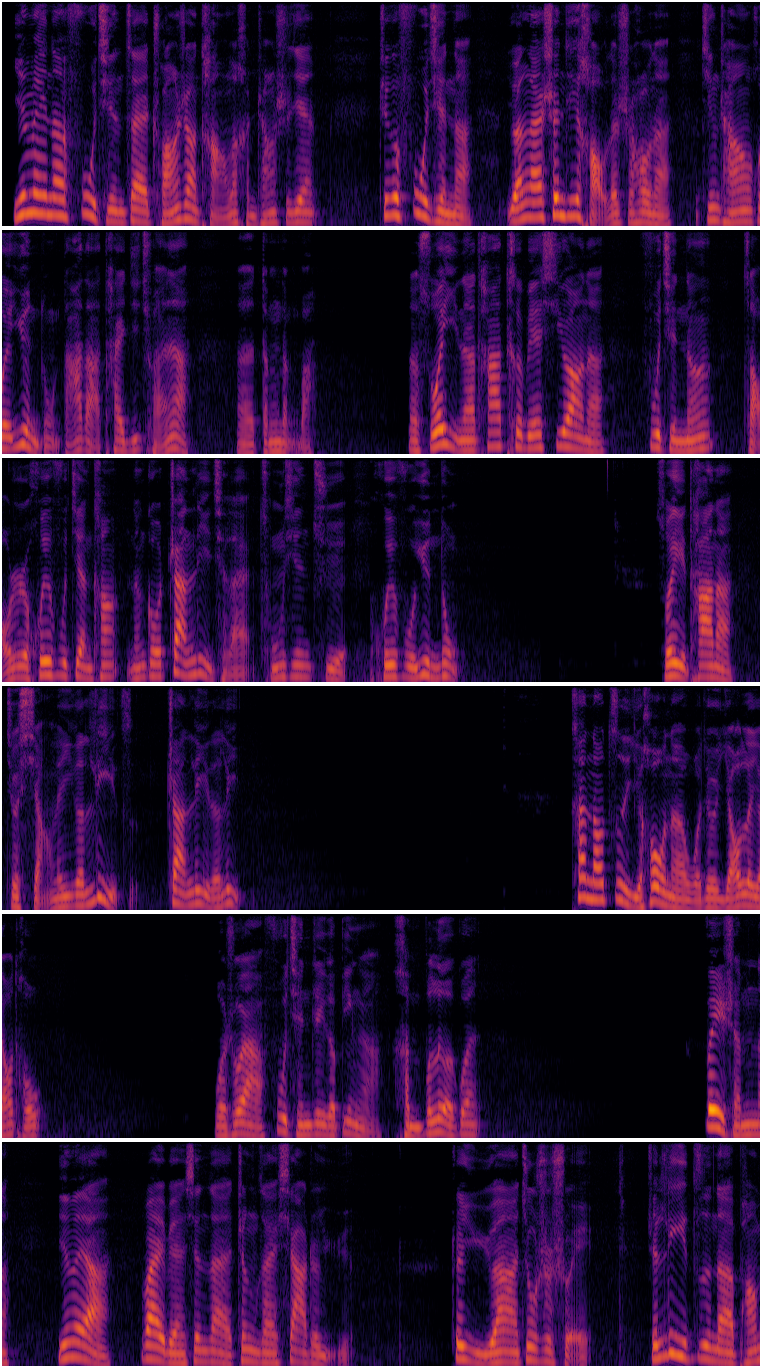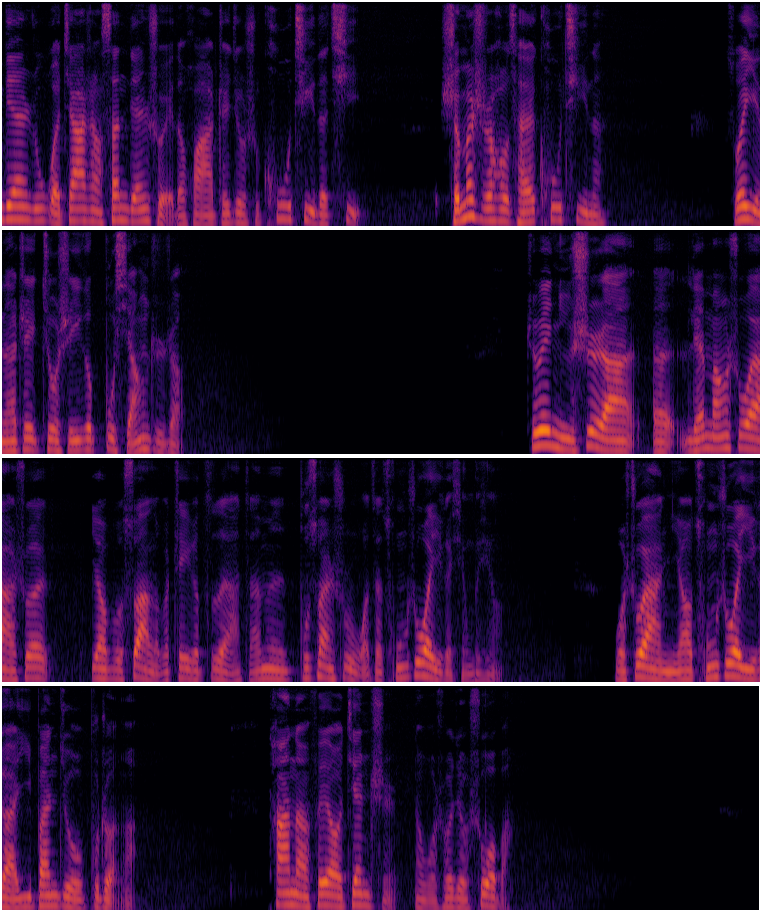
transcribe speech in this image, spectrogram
因为呢，父亲在床上躺了很长时间。这个父亲呢，原来身体好的时候呢，经常会运动，打打太极拳啊，呃，等等吧。呃，所以呢，他特别希望呢，父亲能早日恢复健康，能够站立起来，重新去恢复运动。所以他呢，就想了一个“立”字，站立的“立”。看到字以后呢，我就摇了摇头。我说呀，父亲这个病啊，很不乐观。为什么呢？因为啊，外边现在正在下着雨，这雨啊就是水。这“立”字呢，旁边如果加上三点水的话，这就是哭泣的“泣”。什么时候才哭泣呢？所以呢，这就是一个不祥之兆。这位女士啊，呃，连忙说呀，说，要不算了吧，这个字啊，咱们不算数，我再重说一个行不行？我说啊，你要重说一个，一般就不准了。她呢，非要坚持，那我说就说吧。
